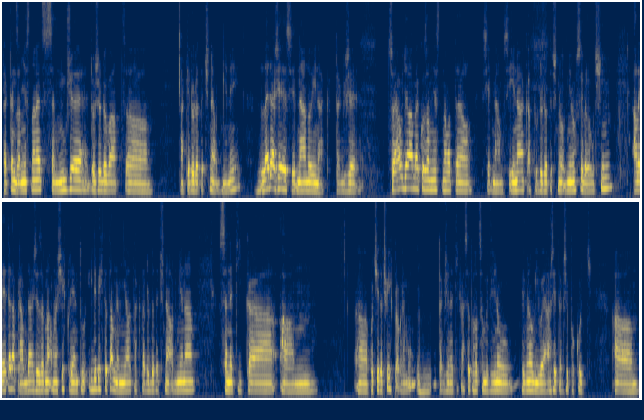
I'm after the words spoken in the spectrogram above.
tak ten zaměstnanec se může dožadovat uh, nějaké dodatečné odměny, leda, že je sjednáno jinak. Takže co já udělám jako zaměstnavatel, sjednám si jinak a tu dodatečnou odměnu si vyloučím. Ale je teda pravda, že zrovna u našich klientů, i kdybych to tam neměl, tak ta dodatečná odměna se netýká um, uh, počítačových programů, mm-hmm. takže netýká se toho, co mi vyvinou, vyvinou vývojáři, takže pokud, um,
